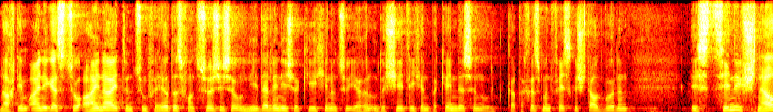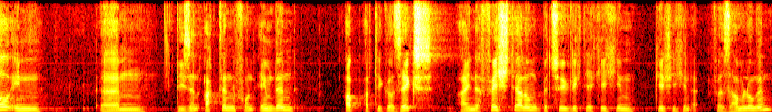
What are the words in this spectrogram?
Nachdem einiges zur Einheit und zum Verhältnis französischer und niederländischer Kirchen und zu ihren unterschiedlichen Bekenntnissen und Katechismen festgestellt wurden, ist ziemlich schnell in ähm, diesen Akten von Emden ab Artikel 6 eine Feststellung bezüglich der Kirchen, kirchlichen Versammlungen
